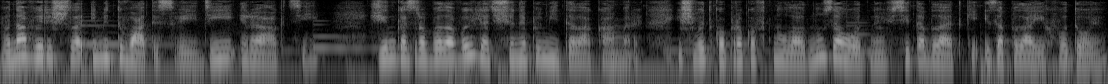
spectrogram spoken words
вона вирішила імітувати свої дії і реакції. Жінка зробила вигляд, що не помітила камери, і швидко проковтнула одну за одною всі таблетки і запила їх водою.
